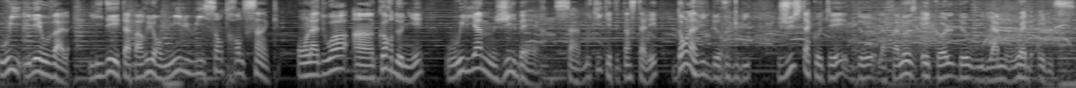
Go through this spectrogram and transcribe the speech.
Oui, il est ovale. L'idée est apparue en 1835. On la doit à un cordonnier, William Gilbert. Sa boutique était installée dans la ville de Rugby, juste à côté de la fameuse école de William Webb Ellis.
